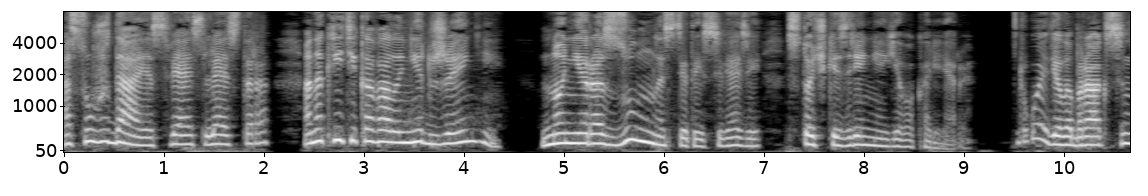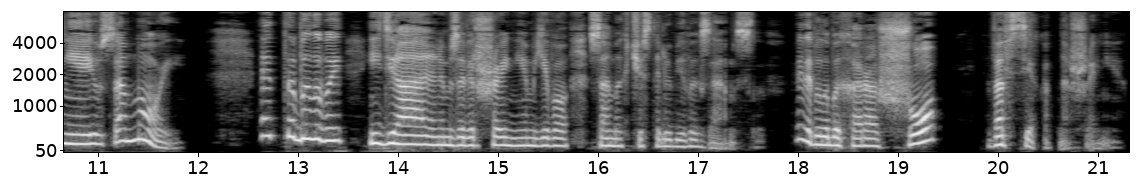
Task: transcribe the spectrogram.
Осуждая связь Лестера, она критиковала не Дженни, но неразумность этой связи с точки зрения его карьеры. Другое дело брак с нею самой. Это было бы идеальным завершением его самых честолюбивых замыслов. Это было бы хорошо во всех отношениях.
